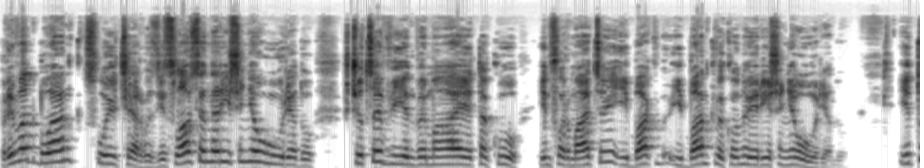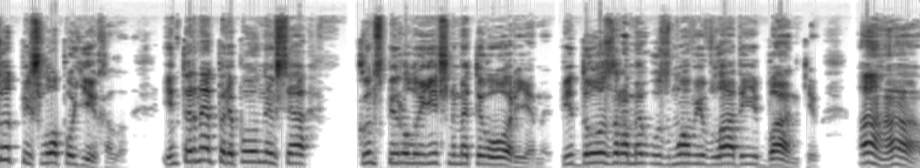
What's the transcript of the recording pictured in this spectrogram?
Приватбанк, в свою чергу, зіслався на рішення уряду, що це він вимагає таку інформацію і банк, виконує рішення уряду. І тут пішло-поїхало. Інтернет переповнився конспірологічними теоріями, підозрами у змові влади і банків. Ага,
